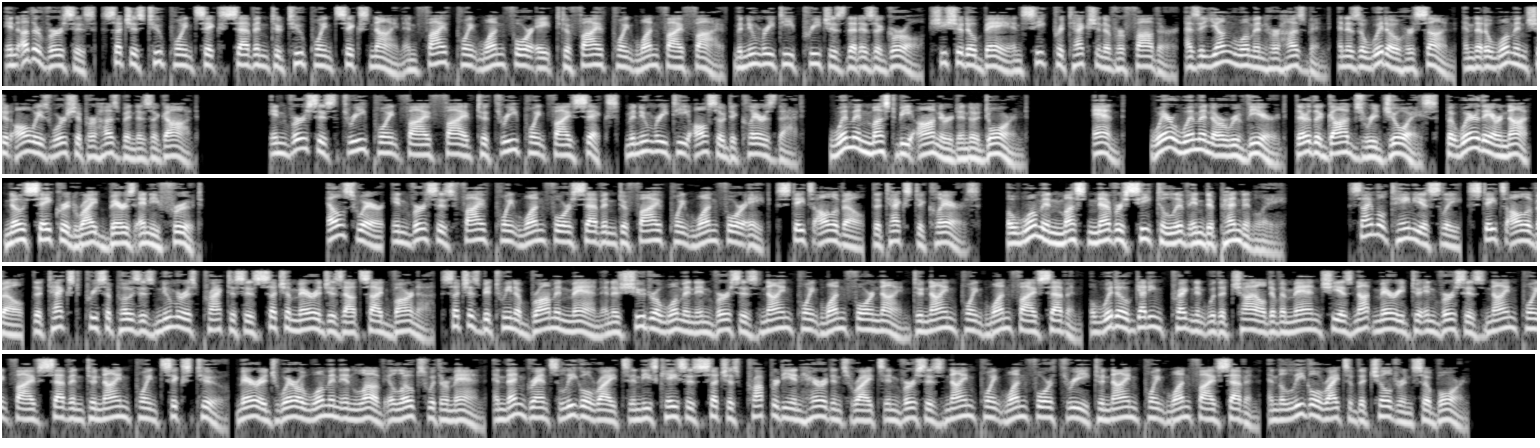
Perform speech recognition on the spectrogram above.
In other verses, such as 2.67 to 2.69 and 5.148 to 5.155, Manusmriti preaches that as a girl, she should obey and seek protection of her father, as a young woman her husband, and as a widow her son, and that a woman should always worship her husband as a god. In verses 3.55 to 3.56, Manusmriti also declares that, "...women must be honored and adorned," and where women are revered, there the gods rejoice, but where they are not, no sacred rite bears any fruit." Elsewhere, in verses 5.147 to 5.148, states Olivelle, the text declares, "...a woman must never seek to live independently." Simultaneously, states Olivelle, the text presupposes numerous practices such as marriages outside Varna, such as between a Brahmin man and a Shudra woman in verses 9.149 to 9.157, a widow getting pregnant with a child of a man she is not married to in verses 9.57 to 9.62, marriage where a woman in love elopes with her man, and then grants legal rights in these cases such as property inheritance rights in verses 9.143 to 9.157, and the legal rights of the children so born.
